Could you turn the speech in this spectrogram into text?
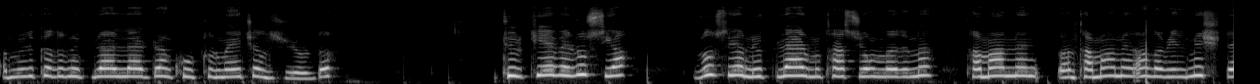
Amerika'da nükleerlerden kurtulmaya çalışıyordu. Türkiye ve Rusya Rusya nükleer mutasyonlarını tamamen tamamen alabilmişti.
